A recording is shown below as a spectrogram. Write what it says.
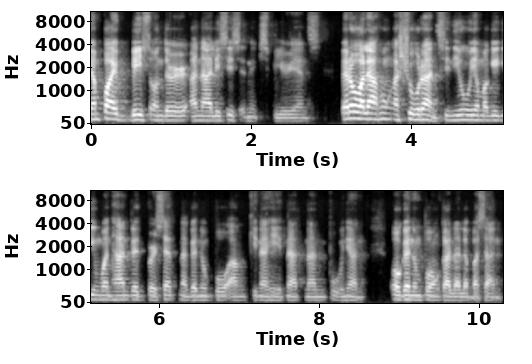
Yan po ay based on their analysis and experience. Pero wala hong assurance, hindi ho yung magiging 100% na ganun po ang kinahitnatnan po niyan o ganun po ang kalalabasan.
